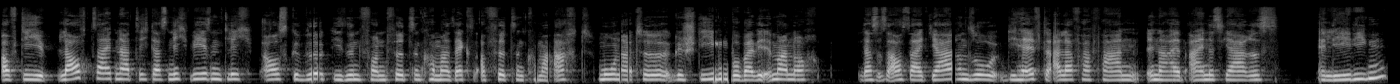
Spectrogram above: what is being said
Auf die Laufzeiten hat sich das nicht wesentlich ausgewirkt. Die sind von 14,6 auf 14,8 Monate gestiegen, wobei wir immer noch das ist auch seit Jahren so, die Hälfte aller Verfahren innerhalb eines Jahres erledigen.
